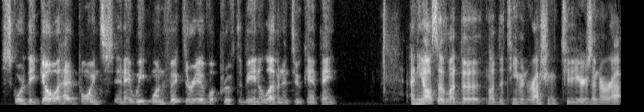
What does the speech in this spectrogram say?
scored the go ahead points in a week one victory of what proved to be an 11 and 2 campaign. And he also led the led the team in rushing two years in a row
